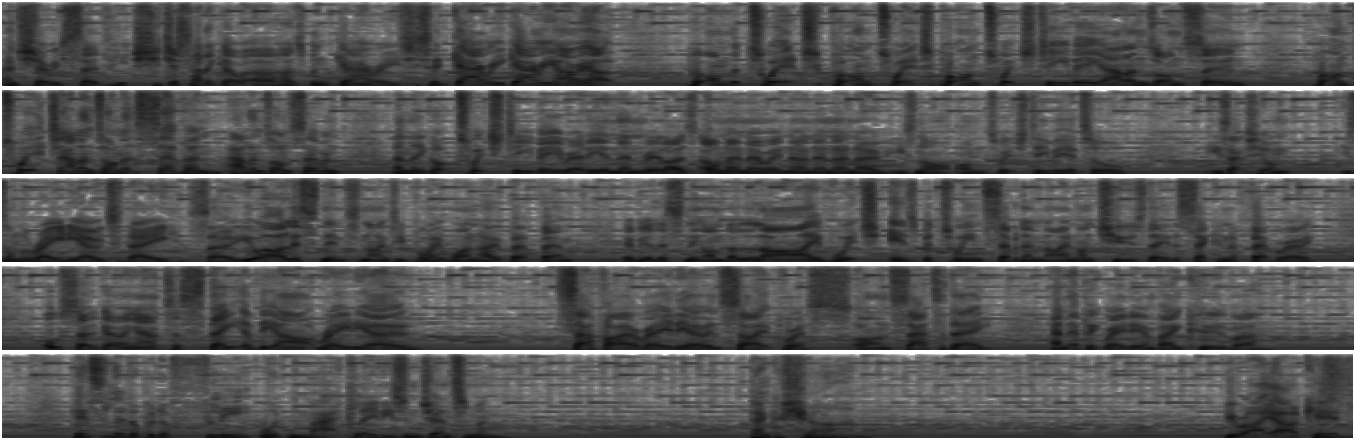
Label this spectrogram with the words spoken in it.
And Sherry said he, she just had to go at her husband Gary. She said, Gary, Gary, hurry up. Put on the Twitch. Put on Twitch. Put on Twitch TV. Alan's on soon. Put on Twitch. Alan's on at 7. Alan's on 7. And they got Twitch TV ready and then realised, oh, no, no, no, no, no, no. He's not on Twitch TV at all. He's actually on... He's on the radio today. So you are listening to 90.1 Hope FM. If you're listening on the live, which is between 7 and 9 on Tuesday, the 2nd of February. Also going out to State of the Art Radio, Sapphire Radio in Cyprus on Saturday, and Epic Radio in Vancouver. Here's a little bit of Fleetwood Mac, ladies and gentlemen. Dankeschön. You're right, our kid.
